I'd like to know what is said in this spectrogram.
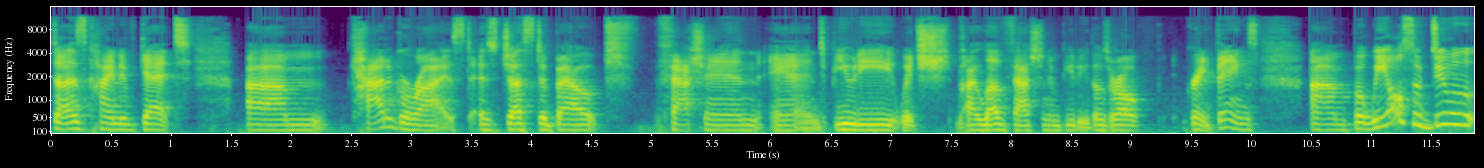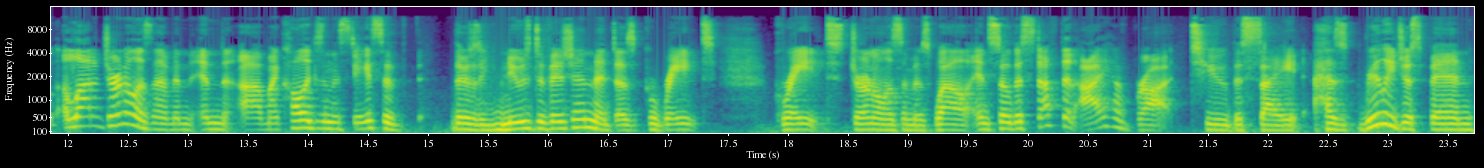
does kind of get um, categorized as just about fashion and beauty, which I love fashion and beauty. Those are all great things. Um, but we also do a lot of journalism, and, and uh, my colleagues in the States have, there's a news division that does great great journalism as well. And so the stuff that I have brought to the site has really just been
